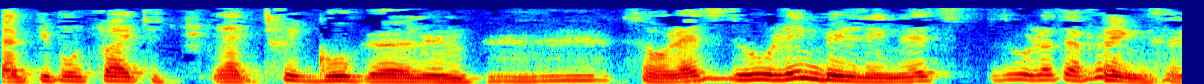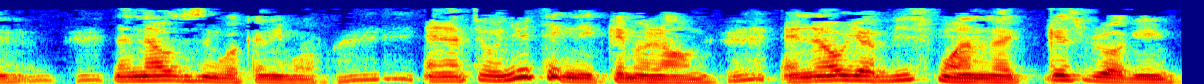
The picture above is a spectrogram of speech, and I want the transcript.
that people try to like trick Google and so let's do link building, let's do a lot of links. And now it doesn't work anymore. And after a new technique came along, and now you have this one, like guest blogging.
